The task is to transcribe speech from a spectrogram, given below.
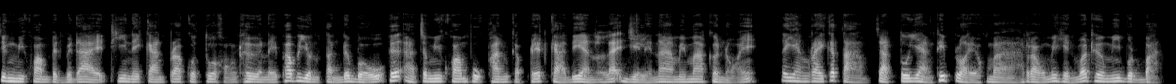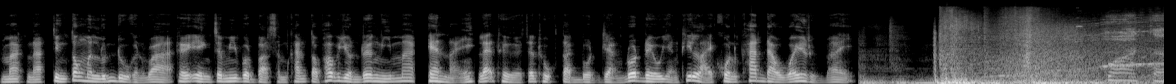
จึงมีความเป็นไปได้ที่ในการปรากฏตัวของเธอในภาพยนตร์ Thunderbolt เธออาจจะมีความผูกพันกับเรดการเดียนและเยเลนาไม่มากก็น้อยแต่อย่างไรก็ตาม จากตัวอย่างที่ปล่อยออกมา เราไม่เห็นว่าเธอมีบทบาทมากนักจึงต้องมาลุ้นดูกันว่า เธอเองจะมีบทบาทสำคัญต่อภาพยนตร์เรื่องนี้มากแค่ไหน และเธอจะถูกตัดบทอย่างรวดเร็วอย่างที่หลายคนคาดเดาไว้หรือไม่ What the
